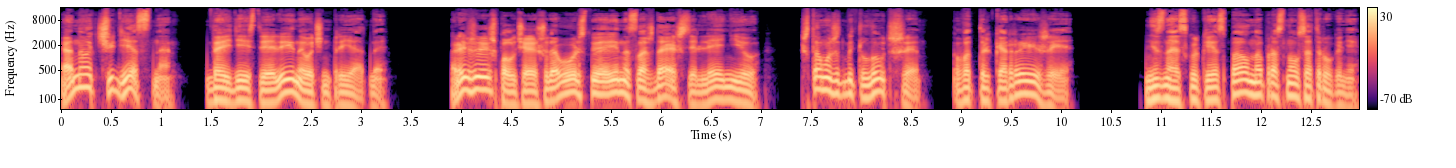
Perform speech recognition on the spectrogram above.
оно чудесно. Да и действия Лины очень приятны. Лежишь, получаешь удовольствие и наслаждаешься ленью. Что может быть лучше? Вот только рыжие. Не знаю, сколько я спал, но проснулся от ругани.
